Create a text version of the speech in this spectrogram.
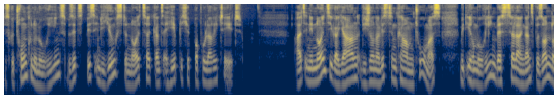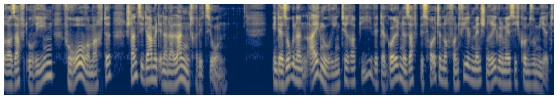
des getrunkenen Urins besitzt bis in die jüngste Neuzeit ganz erhebliche Popularität. Als in den 90er Jahren die Journalistin Carmen Thomas mit ihrem Urin-Bestseller Ein ganz besonderer Saft Urin Furore machte, stand sie damit in einer langen Tradition. In der sogenannten Eigenurintherapie wird der goldene Saft bis heute noch von vielen Menschen regelmäßig konsumiert.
